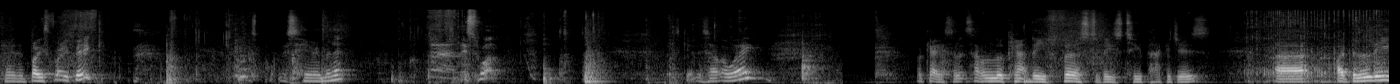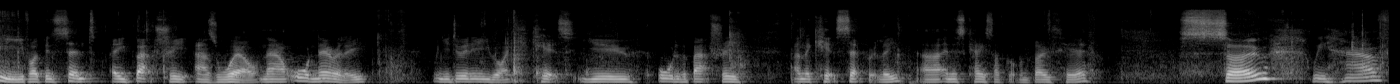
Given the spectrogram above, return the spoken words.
okay, they're both very big. Let's put this here a minute. And this one. Let's get this out of the way. Okay, so let's have a look at the first of these two packages. Uh, I believe I've been sent a battery as well. Now, ordinarily, when you do an e-bike kit, you order the battery and the kit separately. Uh, in this case, I've got them both here. So we have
